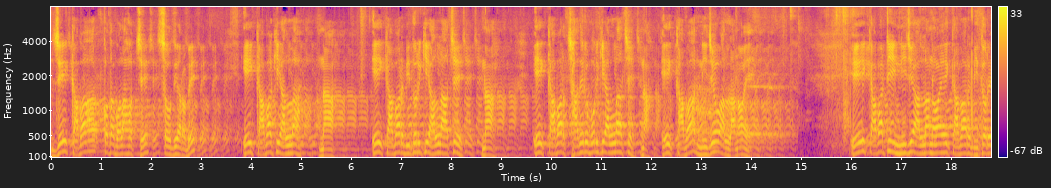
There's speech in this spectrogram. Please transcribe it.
যে কাবার কথা বলা হচ্ছে সৌদি আরবে, এই কাবা কি আল্লাহ? না। এই কাবার ভিতরে কি আল্লাহ আছে? না। এই কাবার ছাদের উপর কি আল্লাহ আছে? না। এই কাবা নিজেও আল্লাহ নয়। এই কাবাটি নিজে আল্লাহ নয় কাবার ভিতরে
